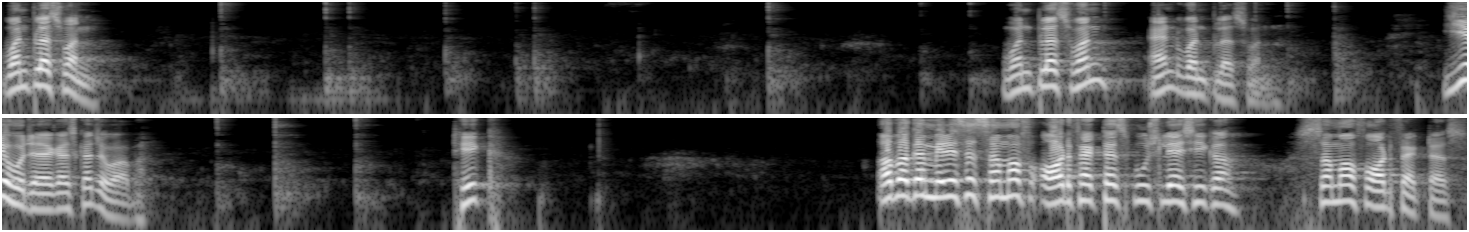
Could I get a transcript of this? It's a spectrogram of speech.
one plus one one plus one and one plus one ये हो जाएगा इसका जवाब। ठीक? अब अगर मेरे से सम ऑफ़ ऑड फैक्टर्स पूछ लिया इसी का। सम ऑफ़ ऑड फैक्टर्स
